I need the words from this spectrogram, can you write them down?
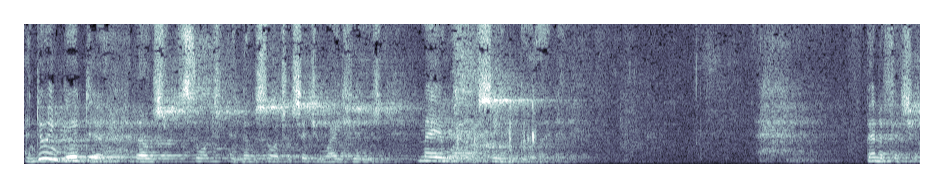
And doing good to those sorts in those sorts of situations may well seem good, beneficial,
